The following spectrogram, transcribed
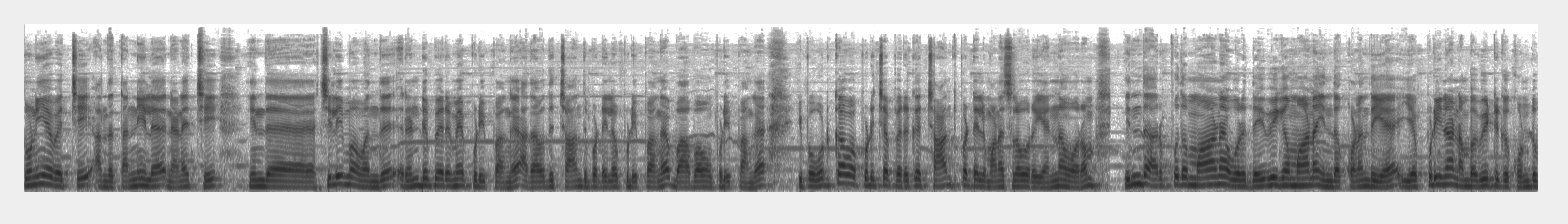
துணியை வச்சு அந்த தண்ணியில் நினச்சி இந்த சிலிமை வந்து ரெண்டு பேருமே பிடிப்பாங்க. அதாவது சாந்த் பட்டேல பிடிப்பாங்க பாபாவும் பிடிப்பாங்க. இப்போ உட்காவை பிடிச்ச பிறகு சாந்த் பட்டேல் மனசில் ஒரு எண்ணம் வரும். இந்த அற்புதமான ஒரு தெய்வீகமான இந்த குழந்தைய எப்படின்னா நம்ம வீட்டுக்கு கொண்டு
